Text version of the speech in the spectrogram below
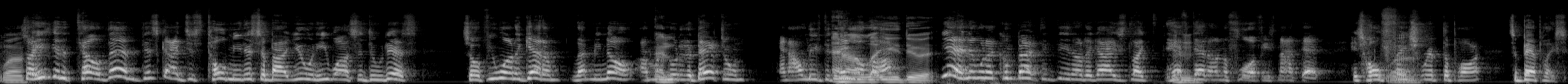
Wow. So he's gonna tell them this guy just told me this about you and he wants to do this. So if you want to get him, let me know. I'm gonna And- go to the bathroom and I'll leave the And thing I'll let you do it. Yeah, and then when I come back, the, you know, the guy's like half Mm-hmm. dead on the floor if he's not dead. His whole face ripped apart. It's a bad place.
